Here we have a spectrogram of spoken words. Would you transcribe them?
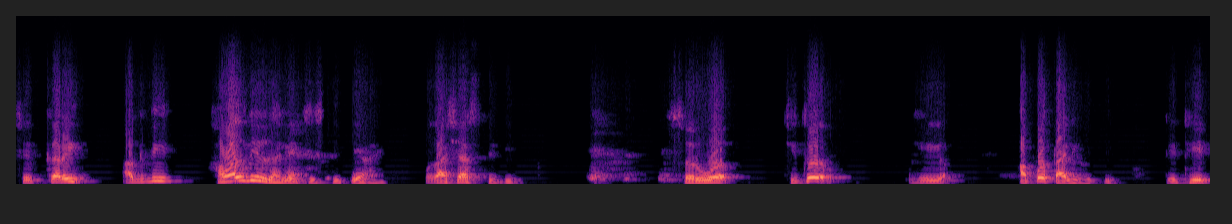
शेतकरी अगदी हवालदिल झाल्याची स्थिती आहे. मग अशा स्थितीत सर्व जिथं ही आपत आली होती तेथील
